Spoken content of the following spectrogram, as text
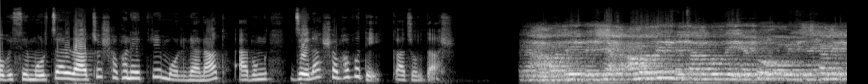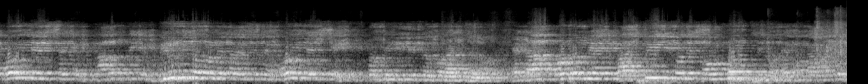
ওবিসি মোর্চার রাজ্য সভানেত্রী মলিনা নাথ এবং জেলা সভাপতি কাজল দাস। আমাদের দেশে, আমাদের নেতার মধ্যে এত সেখানে ওই দেশ থেকে, ভারত থেকে বিরোধী দল নেতা এসেছে ওই দেশকে প্রতিনিধিত্ব করার জন্য। এটা অটল বিহারী বাজপেয়ী জীবনে সম্ভব ছিল এবং আমাদের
